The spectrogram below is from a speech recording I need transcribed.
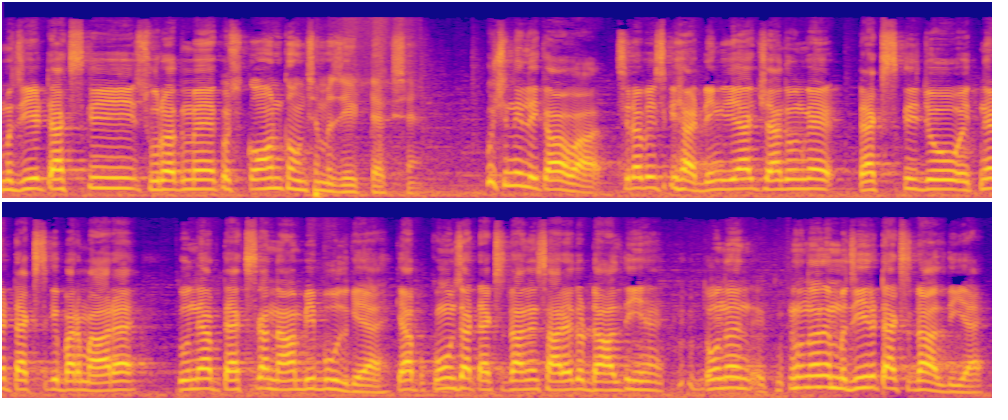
मज़ीद टैक्स की सूरत में कुछ कौन कौन से मजीद टैक्स हैं? कुछ नहीं लिखा हुआ सिर्फ़ इसकी हेडिंग यह है शायद उनके टैक्स की जो इतने टैक्स की भरमार है कि उन्हें अब टैक्स का नाम भी भूल गया है कि आप कौन सा टैक्स डालें सारे तो डाल दिए हैं तो उन्होंने उन्होंने मजीद टैक्स डाल दिया है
